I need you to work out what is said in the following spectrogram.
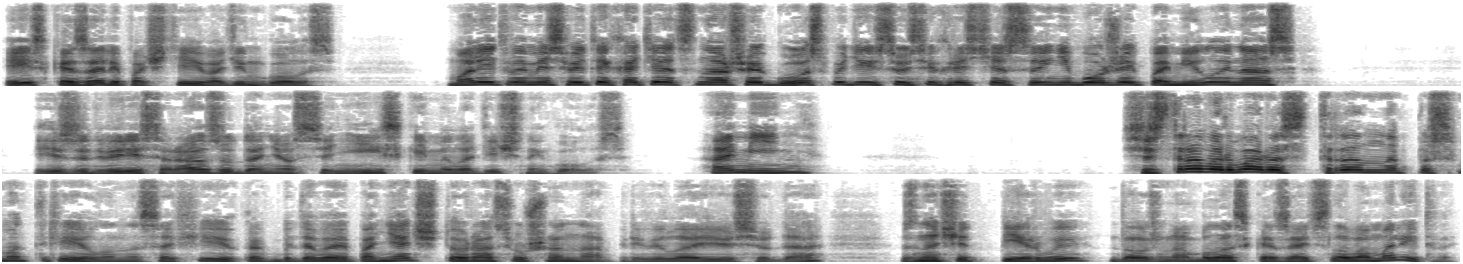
и сказали почти в один голос. «Молитвами святых Отец наших, Господи Иисусе Христе, Сыне Божий, помилуй нас!» Из-за двери сразу донесся низкий мелодичный голос. «Аминь!» Сестра Варвара странно посмотрела на Софию, как бы давая понять, что раз уж она привела ее сюда, значит, первой должна была сказать слова молитвы.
